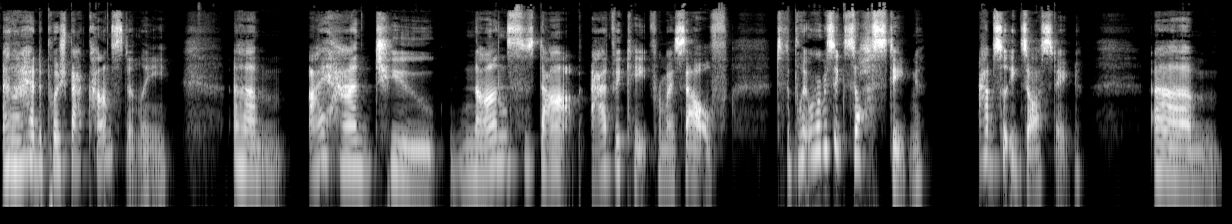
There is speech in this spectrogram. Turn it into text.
And I had to push back constantly. Um, I had to nonstop advocate for myself to the point where it was exhausting, absolutely exhausting. Um,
